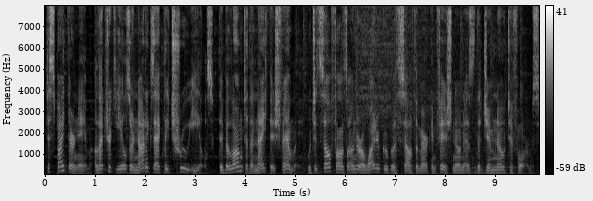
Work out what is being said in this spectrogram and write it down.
Despite their name, electric eels are not exactly true eels. They belong to the knifefish family, which itself falls under a wider group of South South American fish known as the gymnotiforms.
